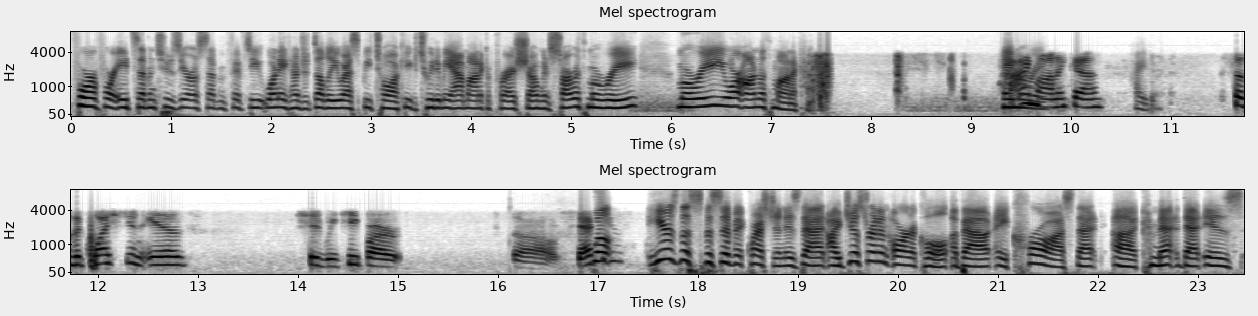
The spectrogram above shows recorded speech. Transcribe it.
404 872 0750 1 800 WSB Talk. You can tweet at me at Monica Perez Show. I'm going to start with Marie. Marie, you are on with Monica. Hey, Hi, Marie. Monica. How you doing? So the question is, should we keep our uh, statues? Well, here's the specific question: Is that I just read an article about a cross that uh, comm- that is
